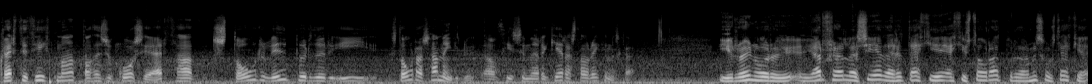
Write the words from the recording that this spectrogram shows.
Hvert er þitt mat á þessu gósi? Er það stór viðburður í stóra samenginu á því sem er að gerast á Reykjaneska? Í raun og veru jarfræðilega séð er þetta ekki, ekki stór atbyrð, það minnst ekki,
